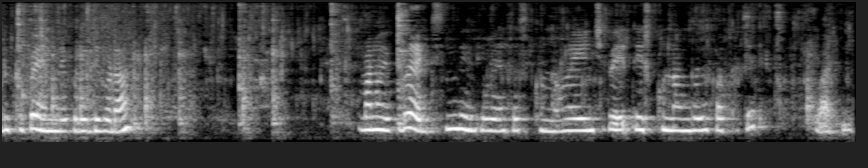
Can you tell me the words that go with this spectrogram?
ఉడికిపోయింది ఇప్పుడు ఇది కూడా. మనం ఇప్పుడు ఎగ్స్ని దీంట్లో వేసేసుకున్నాం వేయించి తీసుకున్నాం కదా పక్కకి. వాటిని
